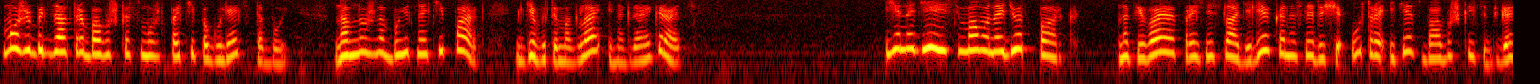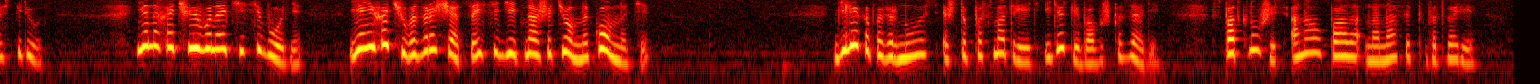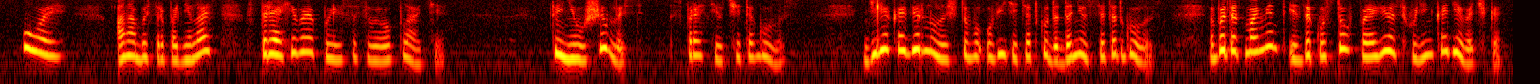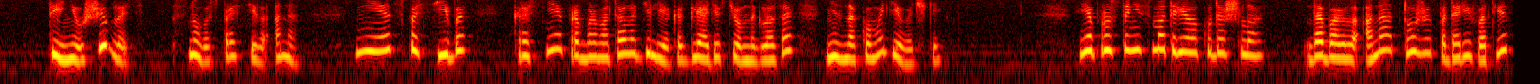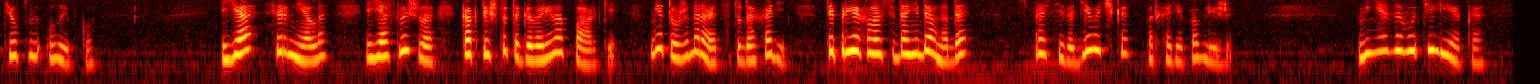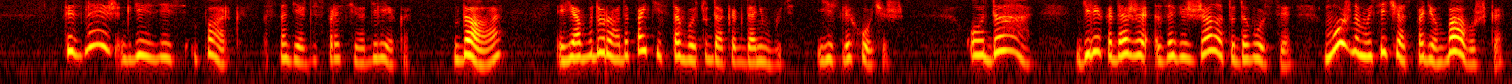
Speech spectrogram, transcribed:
Может быть, завтра бабушка сможет пойти погулять с тобой. Нам нужно будет найти парк, где бы ты могла иногда играть». «Я надеюсь, мама найдет парк», — напевая, произнесла Делека на следующее утро, идя с бабушкой, забегая вперед. Я хочу его найти сегодня. Я не хочу возвращаться и сидеть в нашей темной комнате. Делика повернулась, чтобы посмотреть, идет ли бабушка сзади. Споткнувшись, она упала на насыпь во дворе. «Ой!» Она быстро поднялась, стряхивая пыль со своего платья. «Ты не ушиблась?» — спросил чей-то голос. Делика обернулась, чтобы увидеть, откуда донесся этот голос. В этот момент из-за кустов появилась худенькая девочка — «Ты не ушиблась?» — снова спросила она. «Нет, спасибо», — краснея пробормотала Делека, глядя в темные глаза незнакомой девочки. «Я просто не смотрела, куда шла», — добавила она, тоже подарив в ответ теплую улыбку. «Я Фернела, я слышала, как ты что-то говорила о парке. Мне тоже нравится туда ходить. Ты приехала сюда недавно, да?» — спросила девочка, подходя поближе. «Меня зовут Делека», «Ты знаешь, где здесь парк?» — с надеждой спросила Делека. «Да, я буду рада пойти с тобой туда когда-нибудь, если хочешь». «О, да!» Делека даже завизжала от удовольствия. Можно мы сейчас пойдем, бабушка?»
